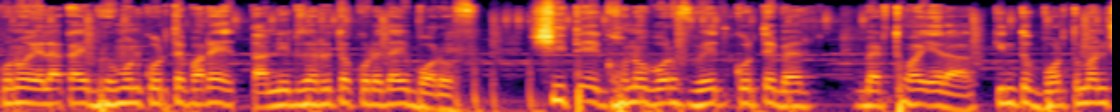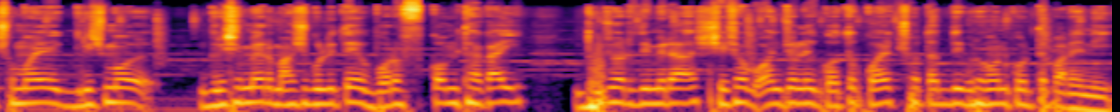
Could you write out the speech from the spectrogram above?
কোনো এলাকায় ভ্রমণ করতে পারে তা নির্ধারিত করে দেয় বরফ। শীতে ঘন বরফ ভেদ করতে ব্যর্থ হয় এরা। কিন্তু বর্তমান সময়ে গ্রীষ্ম গ্রীষ্মের মাসগুলিতে বরফ কম থাকায় ধূসর তিমিরা সেসব অঞ্চলে গত কয়েক শতাব্দী ভ্রমণ করতে পারেনি।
